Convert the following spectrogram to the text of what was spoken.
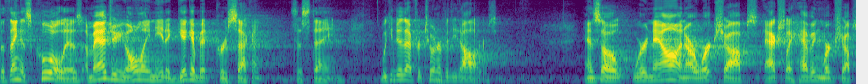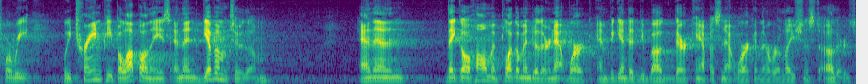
the thing that's cool is, imagine you only need a gigabit per second sustain. We can do that for $250. And so we're now in our workshops actually having workshops where we, we train people up on these and then give them to them. And then they go home and plug them into their network and begin to debug their campus network and their relations to others.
